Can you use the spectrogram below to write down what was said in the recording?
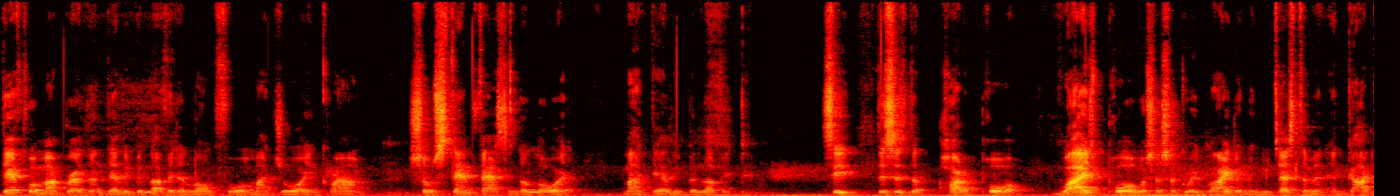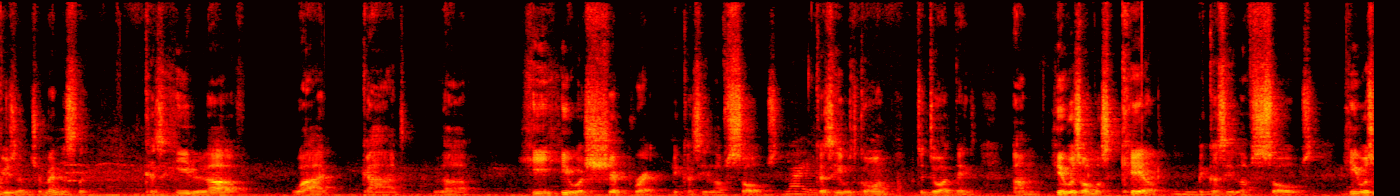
Therefore, my brethren, dearly beloved and long for, my joy and crown, so stand fast in the Lord, my dearly beloved. See, this is the heart of Paul. Why is Paul was such a great writer in the New Testament and God used him tremendously? Because he loved what God loved. He, he was shipwrecked because he loved souls Right. because he was going to do other things. Um, he was almost killed because he loved souls. He was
